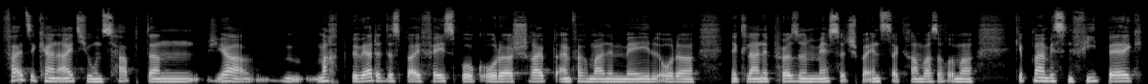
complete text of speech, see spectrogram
Falls ihr kein iTunes habt, dann ja, macht, bewertet es bei Facebook oder schreibt einfach mal eine Mail oder eine kleine Personal Message bei Instagram, was auch immer. Gebt mal ein bisschen Feedback,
